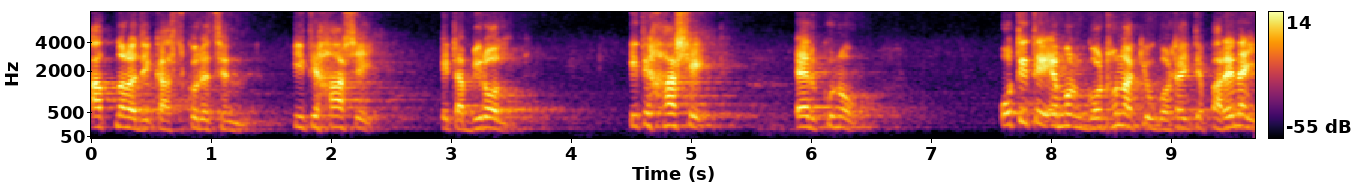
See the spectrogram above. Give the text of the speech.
আপনারা যে কাজ করেছেন, ইতিহাসে এটা বিরল। ইতিহাসে এর কোনো অতীতে এমন ঘটনা কেউ ঘটাইতে পারে নাই।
